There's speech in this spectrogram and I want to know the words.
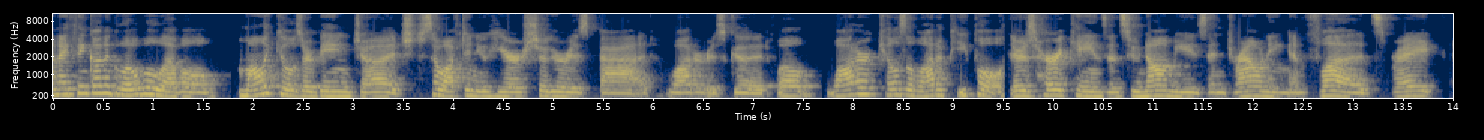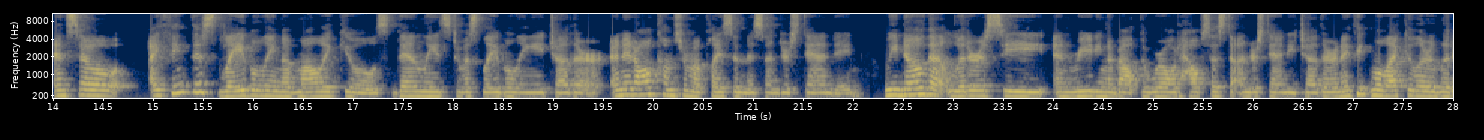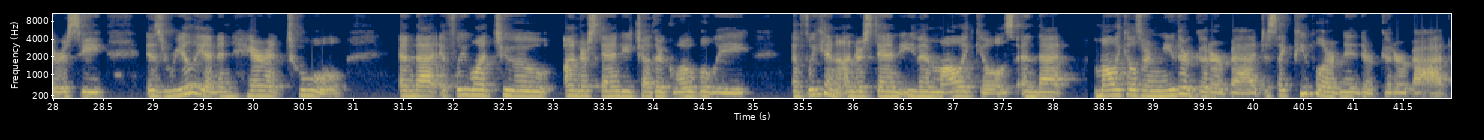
And I think on a global level, molecules are being judged. So often you hear sugar is bad, water is good. Well, water kills a lot of people. There's hurricanes and tsunamis and drowning and floods, right? And so I think this labeling of molecules then leads to us labeling each other. And it all comes from a place of misunderstanding. We know that literacy and reading about the world helps us to understand each other. And I think molecular literacy is really an inherent tool. And that if we want to understand each other globally, if we can understand even molecules and that molecules are neither good or bad, just like people are neither good or bad,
